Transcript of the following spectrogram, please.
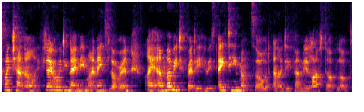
to my channel. If you don't already know me, my name's Lauren. I am mummy to Freddie who is 18 months old and I do family and lifestyle vlogs.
